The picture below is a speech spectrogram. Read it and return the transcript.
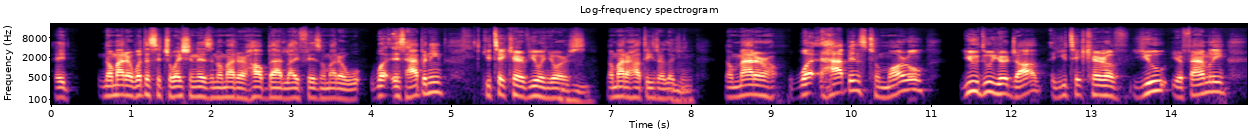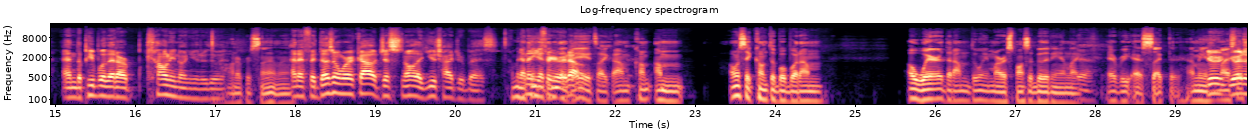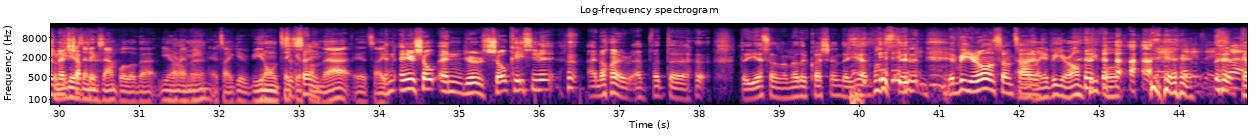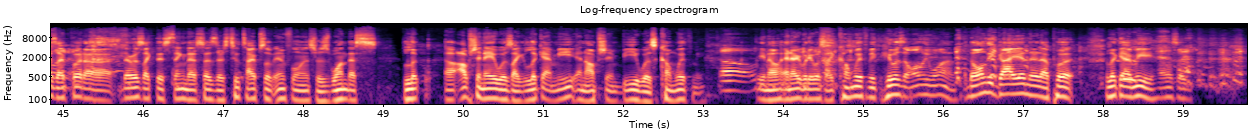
hey, no matter what the situation is, and no matter how bad life is, no matter wh- what is happening, you take care of you and yours. Mm-hmm. No matter how things are looking, mm-hmm. no matter what happens tomorrow, you do your job and you take care of you, your family, and the people that are counting on you to do it. Hundred percent, man. And if it doesn't work out, just know that you tried your best. I mean, I and then think at the end of the it out. day, it's like I'm, com- I'm, I want to say comfortable, but I'm aware that I'm doing my responsibility in like Yeah. every uh, sector. I mean, You're- my you're social next media is an example of that. You know Oh, what I mean? man. It's like if you don't take it same. from that, it's like and, and you're show and you're showcasing it. I know I, I put the the yes on another question that you had posted. It'd be your own I sometimes. like, it'd be your own people. Because because I put uh there was like this thing that says there's two types of influencers. One that's look uh, option A was like look at me, and option B was come with me. Oh. You know, and everybody was like come with me. He was the only one, the only guy in there that put look at me. I was like.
